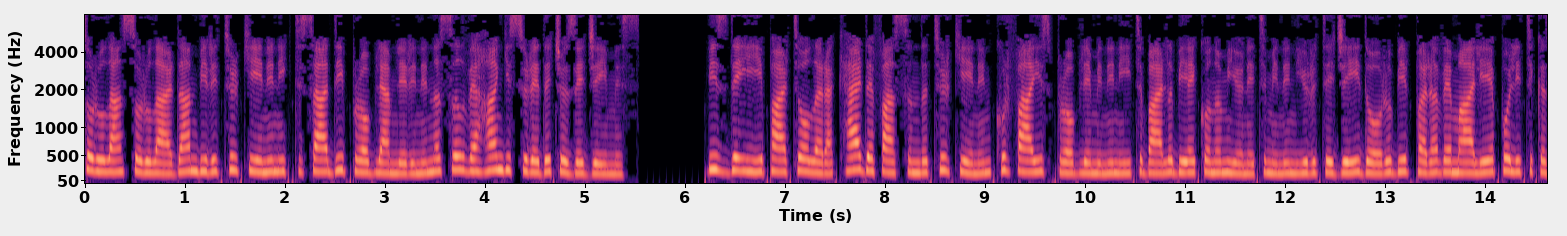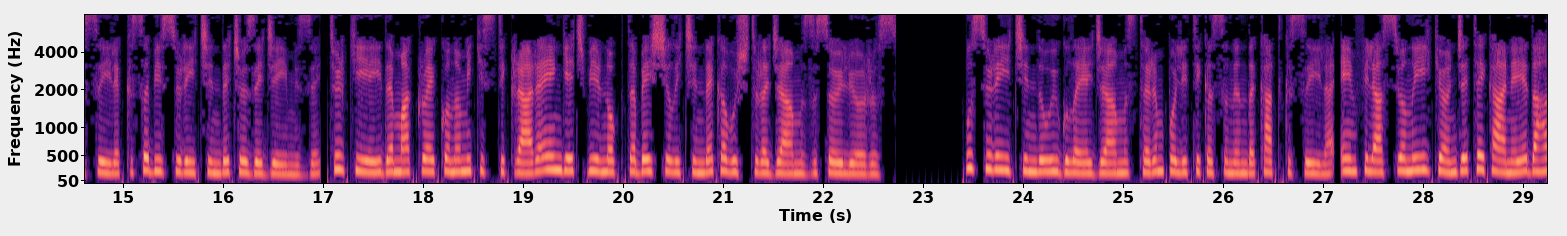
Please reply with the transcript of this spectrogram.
sorulan sorulardan biri Türkiye'nin iktisadi problemlerini nasıl ve hangi sürede çözeceğimiz. Biz de İyi Parti olarak her defasında Türkiye'nin kur faiz probleminin itibarlı bir ekonomi yönetiminin yürüteceği doğru bir para ve maliye politikası ile kısa bir süre içinde çözeceğimizi, Türkiye'yi de makroekonomik istikrara en geç 1.5 yıl içinde kavuşturacağımızı söylüyoruz. Bu süre içinde uygulayacağımız tarım politikasının da katkısıyla, enflasyonu ilk önce tek haneye daha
